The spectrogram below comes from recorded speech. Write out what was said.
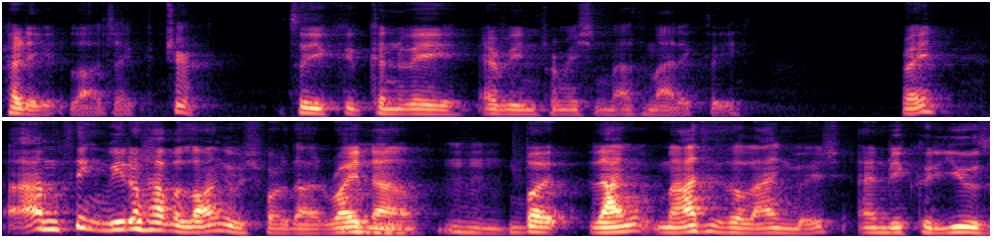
predicate logic, sure so you could convey every information mathematically, right? I'm thinking we don't have a language for that right now, hmm but lang- math is a language, and we could use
